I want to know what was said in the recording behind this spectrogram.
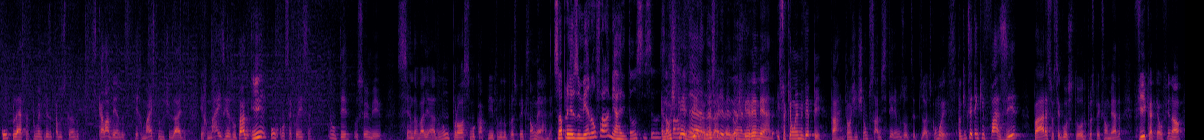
completa para uma empresa que está buscando escalar vendas, ter mais produtividade, ter mais resultado e, por consequência, não ter o seu e-mail sendo avaliado num próximo capítulo do Prospecção Merda. Só pra resumir, é não falar merda. Então, se você É não escrever, é, na não verdade. escrever né? Não merda. escrever merda. Isso aqui é um MVP, tá? Então a gente não sabe se teremos outros episódios como esse. Então o que você tem que fazer para, se você gostou do Prospecção Merda, fica até o final,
